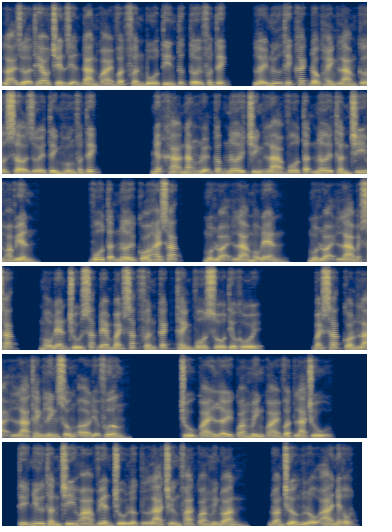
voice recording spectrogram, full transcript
Lại dựa theo trên diễn đàn quái vật phân bố tin tức tới phân tích, lấy nữ thích khách độc hành làm cơ sở dưới tình huống phân tích. Nhất khả năng luyện cấp nơi chính là vô tận nơi thần chi hoa viên. Vô tận nơi có hai sắc, một loại là màu đen, một loại là bạch sắc, màu đen chủ sắc đem bạch sắc phân cách thành vô số tiểu khối. Bạch sắc còn lại là thánh linh sống ở địa phương. Chủ quái lấy quang minh quái vật là chủ. Tỷ như thần chi hoa viên chủ lực là trừng phạt quang minh đoàn, đoàn trưởng lộ á nhất ốt.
